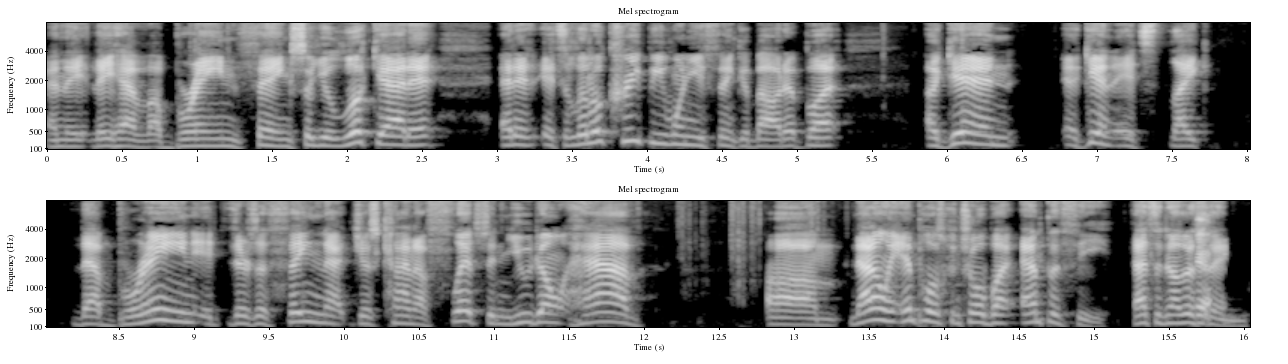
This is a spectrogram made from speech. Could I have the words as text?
and they they have a brain thing. So you look at it, and it, it's a little creepy when you think about it. But again, again, it's like that brain. It, there's a thing that just kind of flips, and you don't have um not only impulse control but empathy. That's another Yeah. thing.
